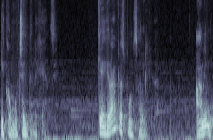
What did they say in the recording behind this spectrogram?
y con mucha inteligencia. Qué gran responsabilidad. Ánimo.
